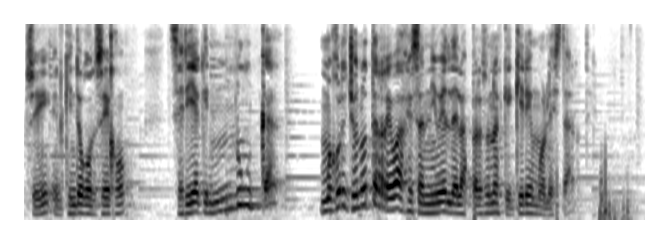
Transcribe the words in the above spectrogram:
¿sí? El quinto consejo sería que nunca, mejor dicho, no te rebajes al nivel de las personas que quieren molestarte.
